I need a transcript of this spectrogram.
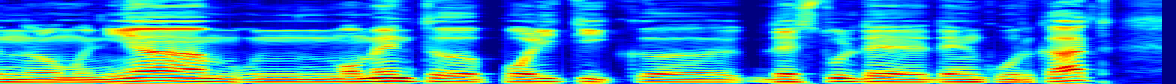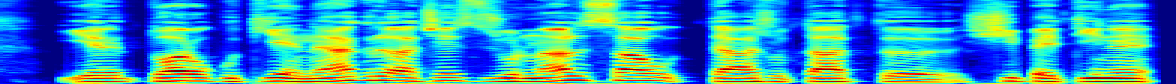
în România, un moment uh, politic uh, destul de, de încurcat. E doar o cutie neagră acest jurnal sau te-a ajutat și pe tine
